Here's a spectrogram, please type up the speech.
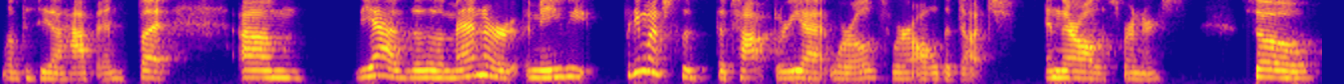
love to see that happen. But um, yeah, the, the men are maybe pretty much the, the top three at Worlds were all the Dutch, and they're all the sprinters. So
